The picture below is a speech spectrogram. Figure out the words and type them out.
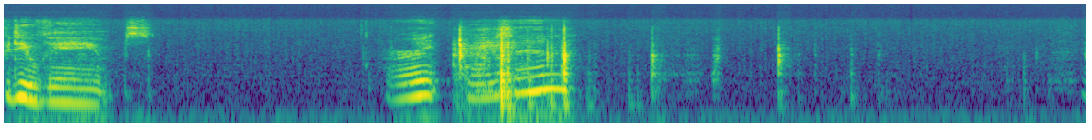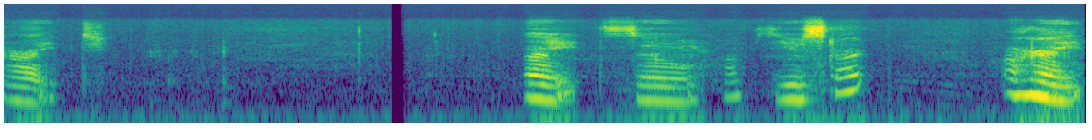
Video games. Alright, goes in. Alright. Alright, so you start. Alright,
